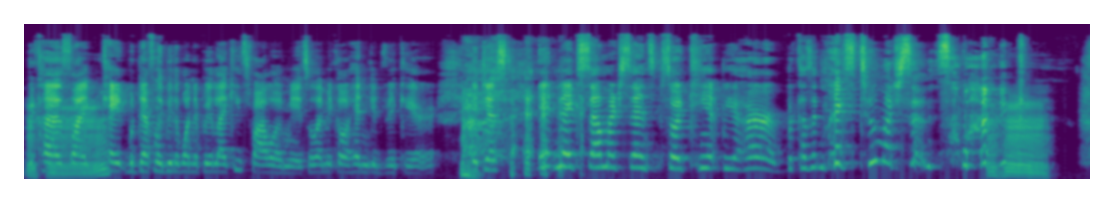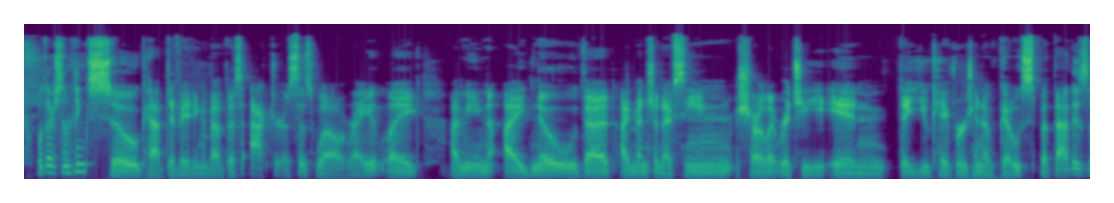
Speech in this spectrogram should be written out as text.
Because mm-hmm. like Kate would definitely be the one to be like, he's following me, so let me go ahead and get Vic here. It just it makes so much sense. So it can't be her because it makes too much sense. like, mm-hmm. Well, there's something so captivating about this actress as well, right? Like, I mean, I know that I mentioned I've seen Charlotte Ritchie in the UK version of Ghosts, but that is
